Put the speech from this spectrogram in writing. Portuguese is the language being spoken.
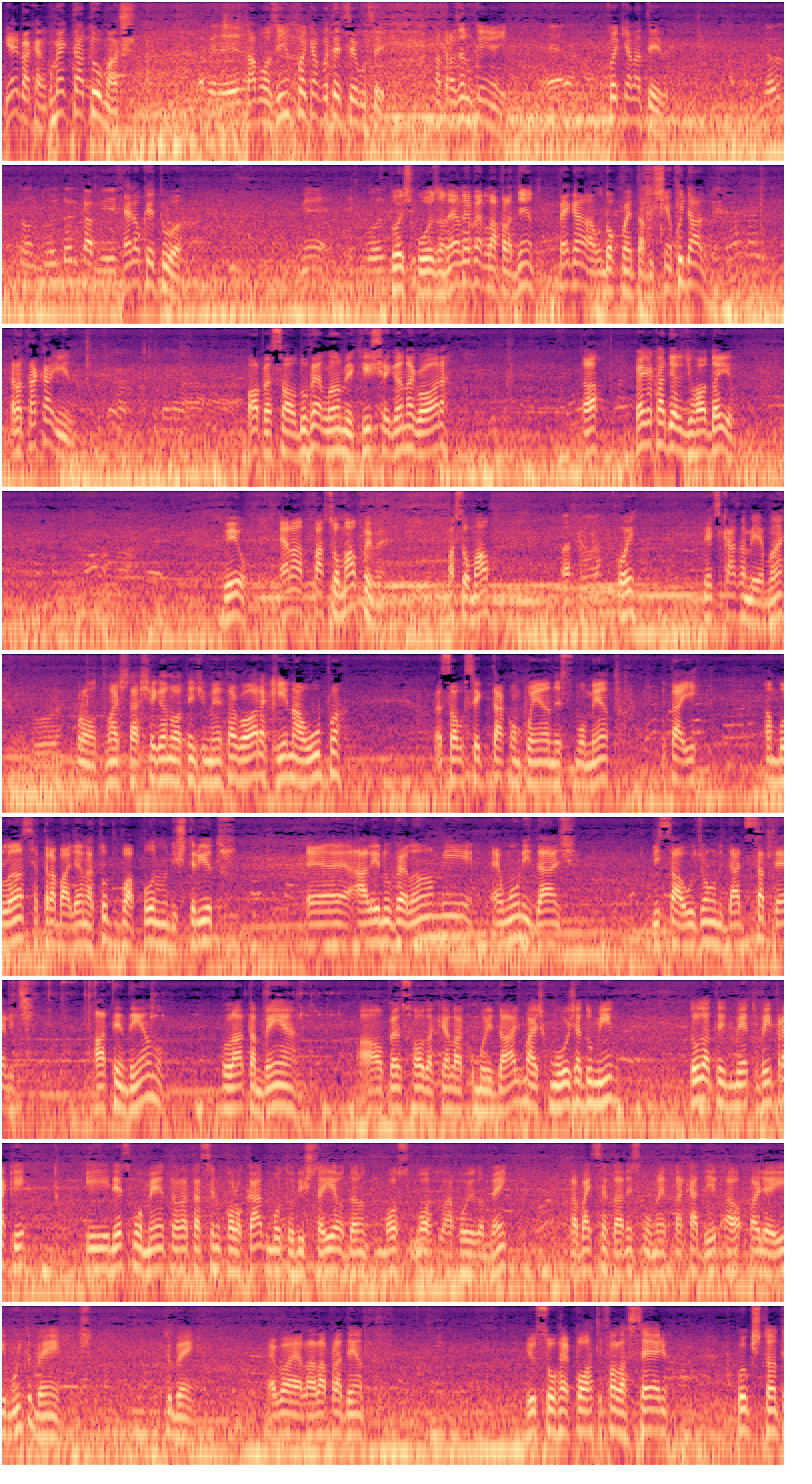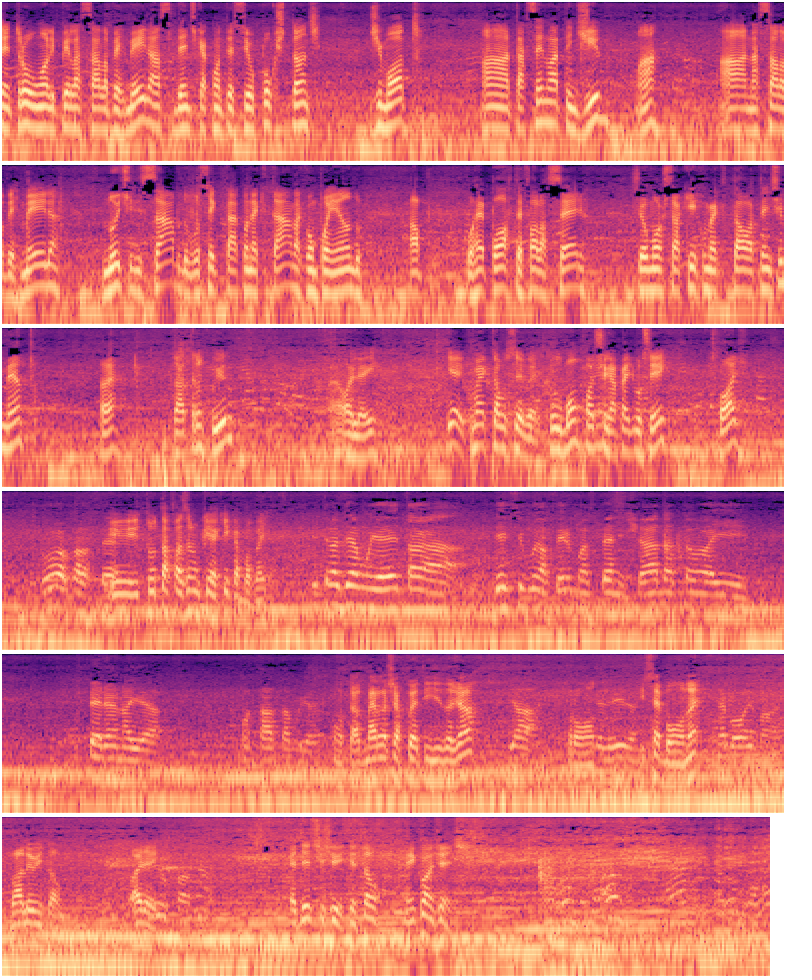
E aí, bacana, como é que tá tu, macho? Tá beleza? Tá bonzinho? O que foi que aconteceu com você? Tá trazendo quem aí? Ela. O foi que ela teve? Tontura e dor de cabeça. Ela é o que tua? Minha esposa. Tua esposa, né? Leva ela lá pra dentro, pega o documento da bichinha, cuidado. Ela tá caindo. Ó, pessoal, do velame aqui, chegando agora. Tá? Pega a cadeira de roda aí. Viu? Ela passou mal, foi, velho? Passou mal? Passou? Foi? Dentro de casa mesmo, né? Foi. Pronto, mas está chegando o atendimento agora aqui na UPA. Pessoal, você que está acompanhando nesse momento, está aí. Ambulância trabalhando a todo vapor no distrito. É, ali no Velame é uma unidade de saúde, uma unidade satélite atendendo. Lá também a- ao pessoal daquela comunidade, mas como hoje é domingo, todo atendimento vem para aqui. E nesse momento ela está sendo colocada, o motorista aí, ó, dando o maior suporte, o apoio também. Ela vai sentar nesse momento na cadeira. Ah, Olha aí, muito bem, gente. Muito bem. Leva ela lá para dentro. Eu sou o repórter fala sério. Pouco instante entrou um ali pela sala vermelha, um acidente que aconteceu pouco instante de moto. Está sendo atendido ah, ah, na sala vermelha. Noite de sábado, você que está conectado, acompanhando a- o repórter fala sério. Deixa eu mostrar aqui como é que está o atendimento. É, tá tranquilo. É, olha aí. E aí, como é que tá você, velho? Tudo bom? Pode chegar perto de você aí? Pode? Boa, fala sério. E tu tá fazendo o que aqui, Cabo velho? E trazer a mulher, tá desde segunda-feira com as pernas inchadas, tô aí esperando aí a contato da mulher. Contato, mas ela já foi atendida já? Já, Pronto. Beleza. Isso é bom, né? é bom demais. Valeu então. Olha aí. É desse jeito. Então, vem com a gente. Bye.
